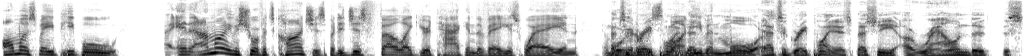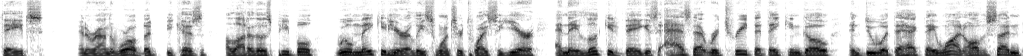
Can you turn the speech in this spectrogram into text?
almost made people and I'm not even sure if it's conscious, but it just felt like you're attacking the Vegas way, and and That's we're going to respond even more. That's a great point, especially around the, the states and around the world. But because a lot of those people will make it here at least once or twice a year, and they look at Vegas as that retreat that they can go and do what the heck they want. All of a sudden,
